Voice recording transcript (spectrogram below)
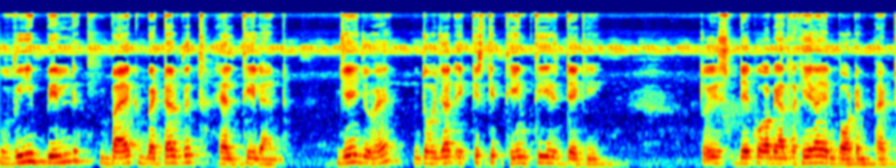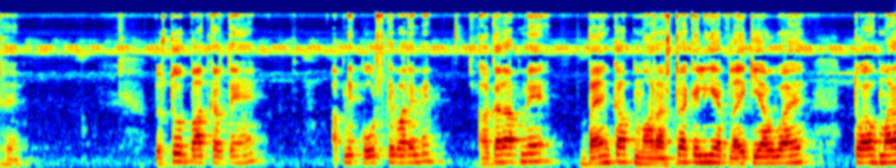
we build back better with healthy land ये जो है 2021 की थीम थी इस डे की। तो इस डे को आप याद रखिएगा, ये इंपॉर्टेंट फैक्ट है। दोस्तों, बात करते हैं अपने कोर्स के बारे में। अगर आपने बैंक ऑफ़ महाराष्ट्र के लिए अप्लाई किया हुआ है तो आप हमारा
